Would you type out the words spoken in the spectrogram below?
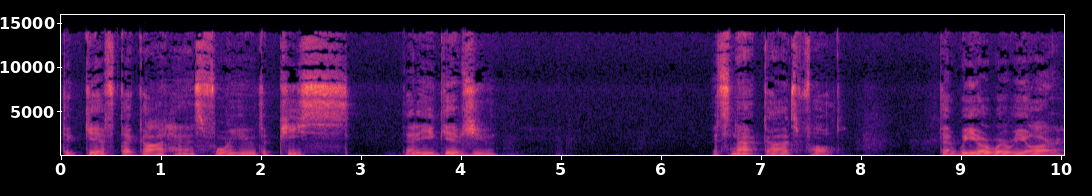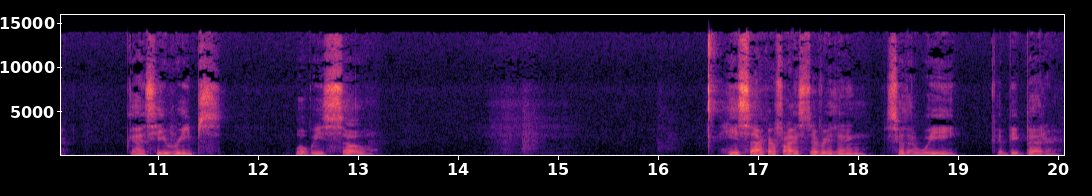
the gift that God has for you, the peace that He gives you. It's not God's fault that we are where we are, guys. He reaps what we sow. He sacrificed everything so that we could be better,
